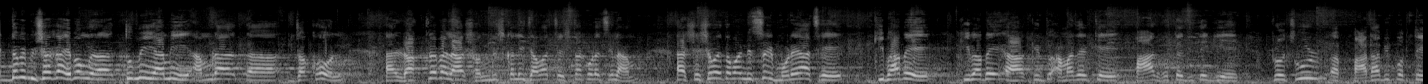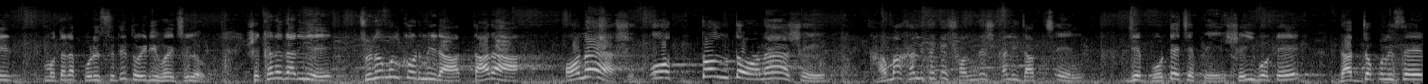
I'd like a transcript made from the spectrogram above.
একদমই বিশাখা এবং তুমি, আমি, আমরা যখন রাত্রেবেলা সন্দেশখালী যাওয়ার চেষ্টা করেছিলাম সে সময় তোমার নিশ্চয়ই মনে আছে কীভাবে কীভাবে কিন্তু আমাদেরকে পার হতে দিতে গিয়ে প্রচুর বাধা বিপত্তির মতো একটা পরিস্থিতি তৈরি হয়েছিল। সেখানে দাঁড়িয়ে তৃণমূল কর্মীরা, তারা অনায়াসে, অত্যন্ত অনায়াসে ধামাখালি থেকে সন্দেশখালি যাচ্ছেন যে বোটে চেপে। সেই বোটে রাজ্য পুলিশের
